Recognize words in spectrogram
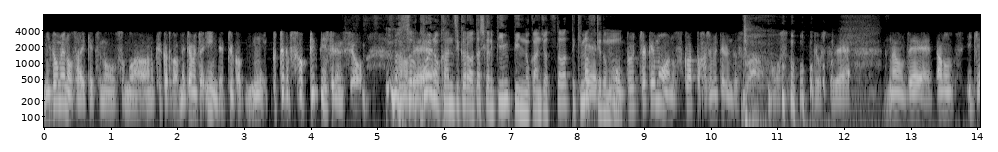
2度目の採血のそのあの結果とかめちゃめちゃいいんで、っていうか、もうぶっちゃけすごいピンピンしてるんですよ。まあ、その声の感じからは確かにピンピンの感じは伝わってきますけども。えー、もうぶっちゃけもうあのスクワット始めてるんですわ、もう病室で。なので、あのいけ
